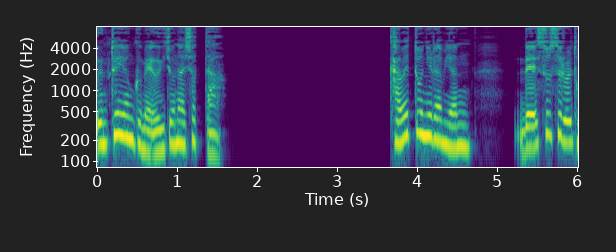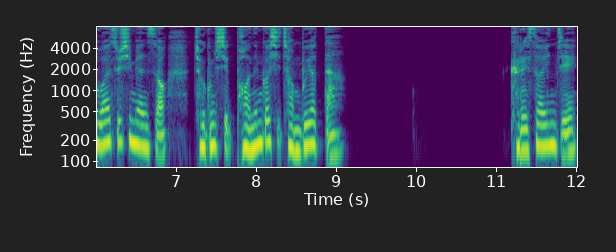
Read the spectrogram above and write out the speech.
은퇴연금에 의존하셨다. 가외돈이라면 내 수술을 도와주시면서 조금씩 버는 것이 전부였다. 그래서인지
